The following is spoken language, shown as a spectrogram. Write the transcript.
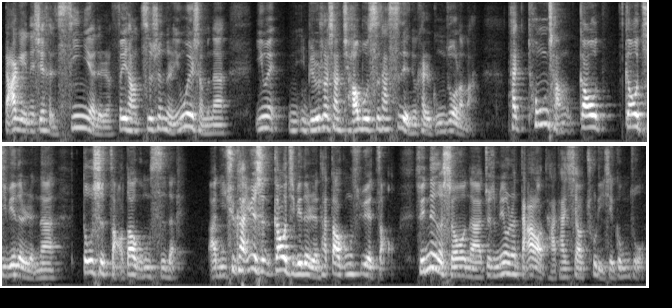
打给那些很 senior 的人，非常资深的人，因为什么呢？因为你你比如说像乔布斯，他四点就开始工作了嘛，他通常高高级别的人呢都是早到公司的啊，你去看越是高级别的人，他到公司越早，所以那个时候呢，就是没有人打扰他，他需要处理一些工作。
